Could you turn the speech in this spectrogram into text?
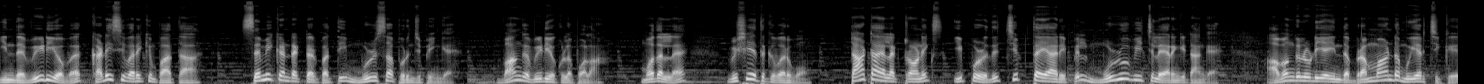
இந்த வீடியோவை கடைசி வரைக்கும் பார்த்தா செமிகண்டக்டர் பத்தி முழுசா புரிஞ்சுப்பீங்க. வாங்க வீடியோக்குள்ள போலாம். முதல்ல விஷயத்துக்கு வருவோம். டாடா எலக்ட்ரானிக்ஸ் இப்பொழுது சிப் தயாரிப்பில் முழு வீச்சில் இறங்கிட்டாங்க. அவங்களுடைய இந்த பிரம்மாண்ட முயற்சிக்கு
